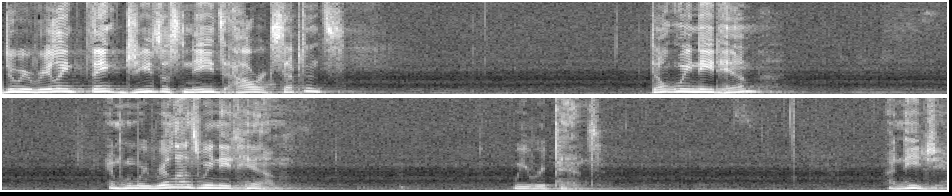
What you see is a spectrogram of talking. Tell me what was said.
Do we really think Jesus needs our acceptance? Don't we need Him? And when we realize we need Him, we repent. I need you.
